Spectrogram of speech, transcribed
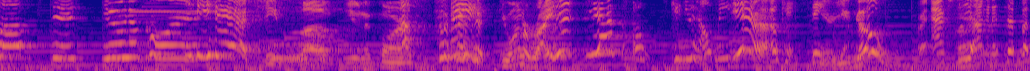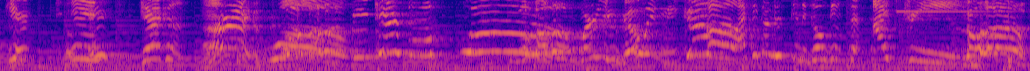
love this unicorn. Yeah, she loves unicorns. hey, do you want to ride it? Yes. Oh, can you help me? Yeah. Okay, thank Here you. you go. Right, actually, I'm gonna step up here. Okay. here I come. All right. Whoa! Be careful! Whoa! Whoa! Where are you going, Nico? Oh, I think I'm just gonna go get some ice cream. Whoa! Oh,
